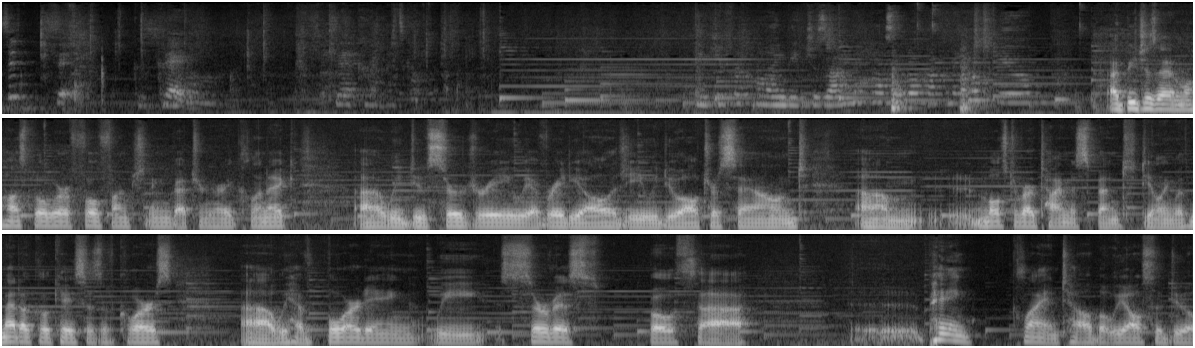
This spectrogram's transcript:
Sit, sit. Good day. Yeah, come on, let's go. Thank you for calling Beaches Animal Hospital. How can I help you? At Beaches Animal Hospital, we're a full functioning veterinary clinic. Uh, we do surgery, we have radiology, we do ultrasound. Um, most of our time is spent dealing with medical cases, of course. Uh, we have boarding, we service both uh, paying clientele, but we also do a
